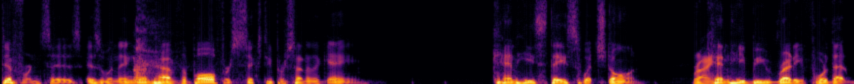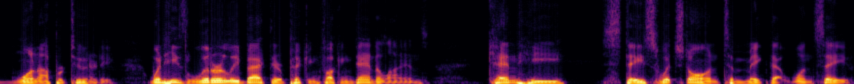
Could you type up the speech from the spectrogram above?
difference is, is when England have the ball for sixty percent of the game, can he stay switched on? Right. Can he be ready for that one opportunity when he's literally back there picking fucking dandelions? Can he stay switched on to make that one save?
